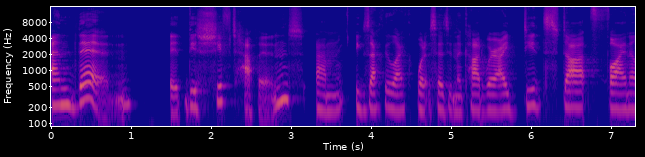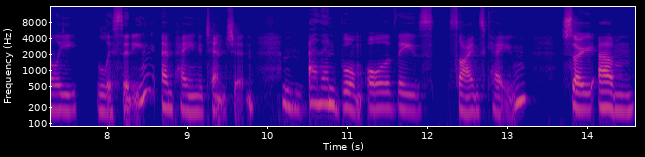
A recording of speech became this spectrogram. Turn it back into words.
And then it, this shift happened, um, exactly like what it says in the card, where I did start finally listening and paying attention. Mm-hmm. And then, boom, all of these signs came. So, um,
